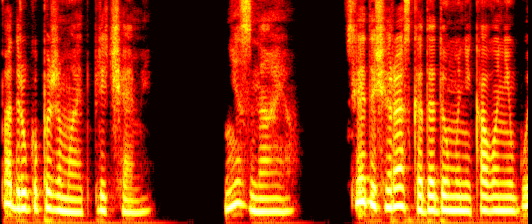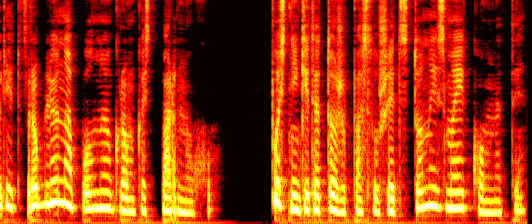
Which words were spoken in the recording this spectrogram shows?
Подруга пожимает плечами. «Не знаю. В следующий раз, когда дома никого не будет, врублю на полную громкость порнуху. Пусть Никита тоже послушает стоны из моей комнаты.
